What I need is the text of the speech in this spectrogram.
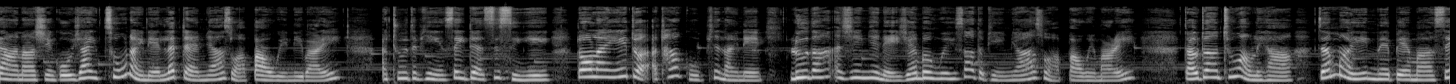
ရာနာရှင်ကိုရိုက်ချိုးနိုင်တဲ့လက်တံများစွာပါဝင်နေပါတယ်အထူးသဖြင့်စိတ်သက်စစ်စင်ရေးတော်လန်ရေးအတွက်အထောက်အကူဖြစ်နိုင်တဲ့လူသားအရင်းမြစ်နဲ့ရန်ပုံငွေစသဖြင့်များစွာပါဝင်ပါတယ်ဒေါက်တာထူးအောင်လေးဟာကျန်းမာရေးနယ်ပယ်မှာစေ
